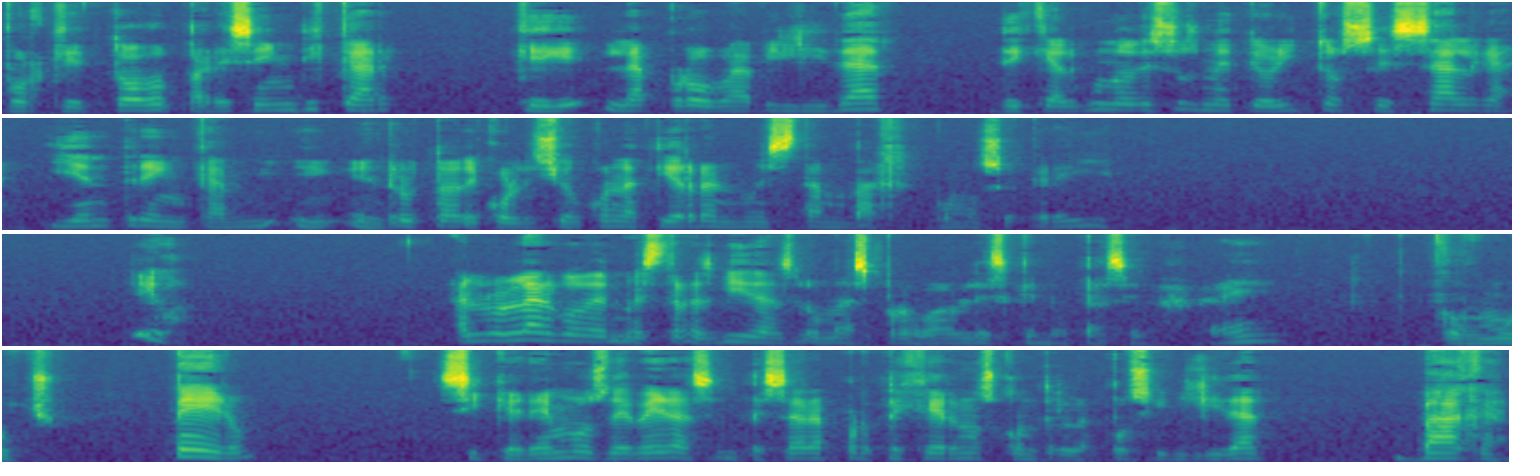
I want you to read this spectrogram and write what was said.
Porque todo parece indicar que la probabilidad de que alguno de esos meteoritos se salga y entre en, en, ruta de colisión con la Tierra no es tan baja como se creía. Digo, a lo largo de nuestras vidas lo más probable es que no pase nada, ¿eh? con mucho. Pero, si queremos de veras empezar a protegernos contra la posibilidad vaga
